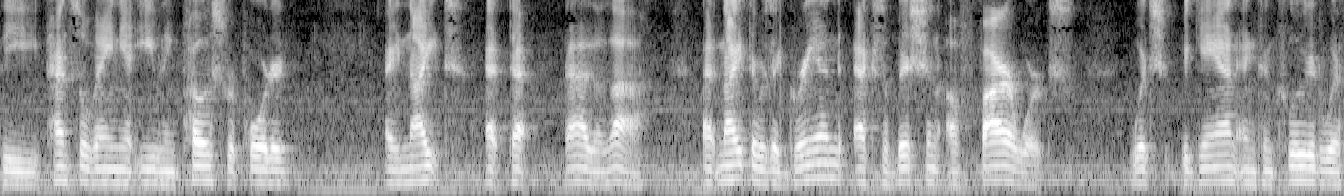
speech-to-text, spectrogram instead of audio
The Pennsylvania Evening Post reported a night at that la, la, la. at night there was a grand exhibition of fireworks which began and concluded with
